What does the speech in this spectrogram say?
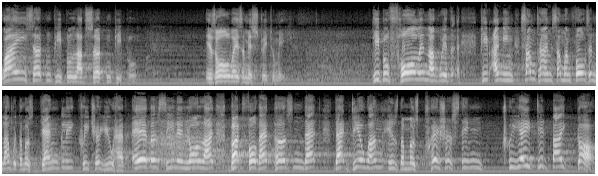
Why certain people love certain people is always a mystery to me. People fall in love with people. I mean, sometimes someone falls in love with the most gangly creature you have ever seen in your life, but for that person, that, that dear one is the most precious thing created by God.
